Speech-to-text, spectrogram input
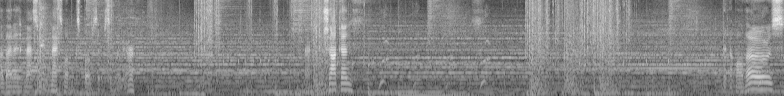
Uh, that is maximum, maximum explosive, so there we are. Back to the shotgun. Pick up all those.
